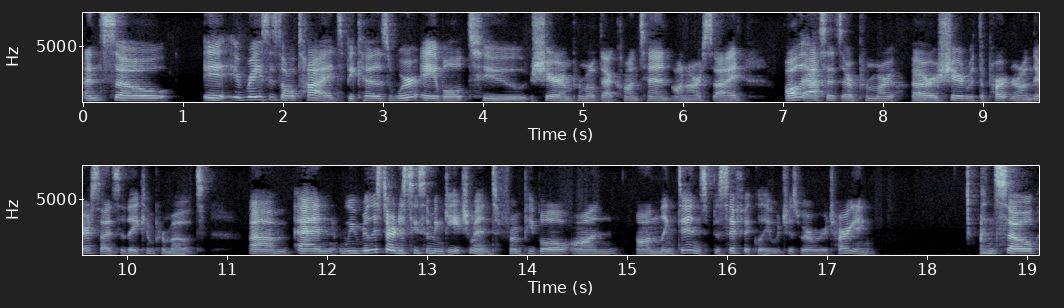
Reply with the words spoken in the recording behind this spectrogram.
And so it, it raises all tides because we're able to share and promote that content on our side. All the assets are promote are shared with the partner on their side so they can promote. Um, and we really started to see some engagement from people on on LinkedIn specifically, which is where we were targeting. And so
